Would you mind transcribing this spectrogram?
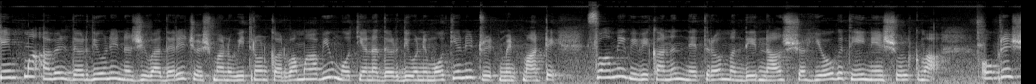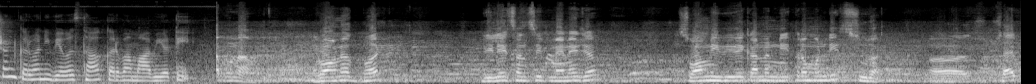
કેમ્પમાં આવેલ દર્દીઓને નજીવા દરે ચશ્માનું વિતરણ કરવામાં આવ્યું. મોતિયાના દર્દીઓને મોતિયાની ટ્રીટમેન્ટ માટે સ્વામી વિવેકાનંદ નેત્ર મંદિરના સહયોગથી નિઃશુલ્કમાં ઓપરેશન કરવાની વ્યવસ્થા કરવામાં આવી હતી. Ronak Bhatt relationship manager Swami Vivekananda Netra Mandir, Surat. સાહેબ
